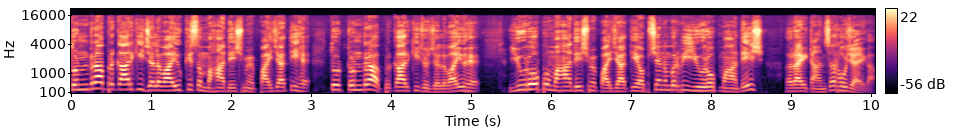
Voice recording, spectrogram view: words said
टुंड्रा प्रकार की जलवायु किस महादेश में पाई जाती है? तो टुंड्रा प्रकार की जो जलवायु है, यूरोप महादेश में पाई जाती है। ऑप्शन नंबर बी यूरोप महादेश। राइट आंसर हो जाएगा।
